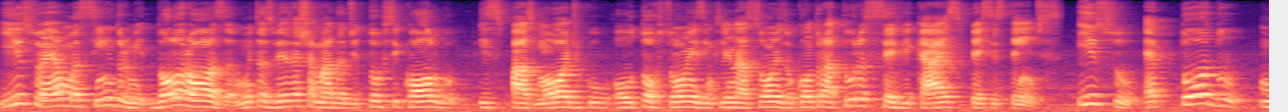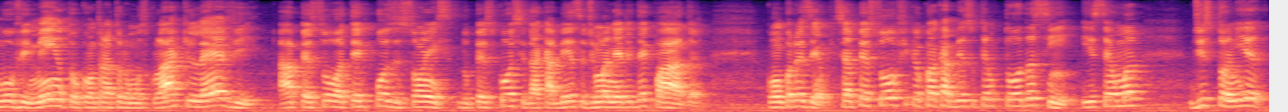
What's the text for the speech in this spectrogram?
Isso é uma síndrome dolorosa, muitas vezes é chamada de torcicólogo espasmódico ou torções, inclinações ou contraturas cervicais persistentes. Isso é todo movimento ou contratura muscular que leve a pessoa a ter posições do pescoço e da cabeça de maneira adequada. Como por exemplo, se a pessoa fica com a cabeça o tempo todo assim, isso é uma distonia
